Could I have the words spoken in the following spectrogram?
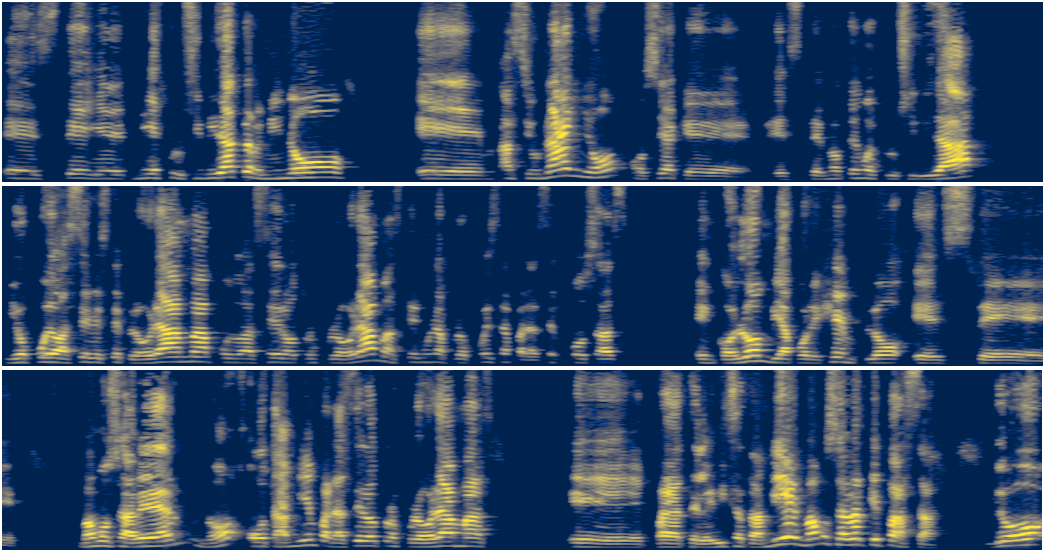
Este, mi exclusividad terminó eh, hace un año, o sea que este, no tengo exclusividad. Yo puedo hacer este programa, puedo hacer otros programas. Tengo una propuesta para hacer cosas en Colombia, por ejemplo. Este, vamos a ver, ¿no? O también para hacer otros programas eh, para Televisa también. Vamos a ver qué pasa. Yo,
